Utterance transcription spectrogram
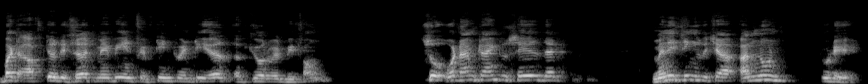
but after research, maybe in 15, 20 years, a cure will be found. So what I'm trying to say is that Many things which are unknown today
